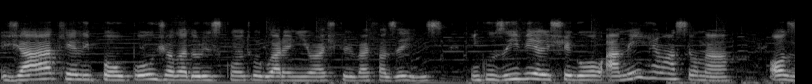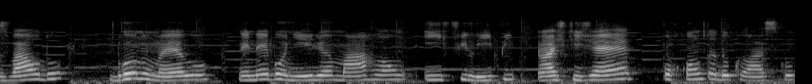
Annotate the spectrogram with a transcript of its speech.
Já que ele poupou os jogadores contra o Guarani, eu acho que ele vai fazer isso. Inclusive, ele chegou a nem relacionar Oswaldo, Bruno Melo, Nenê Bonilha, Marlon e Felipe. Eu acho que já é por conta do clássico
